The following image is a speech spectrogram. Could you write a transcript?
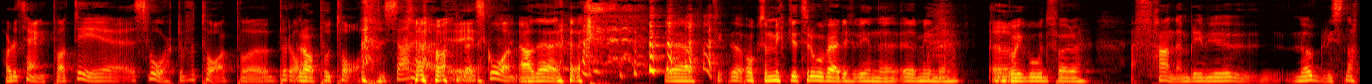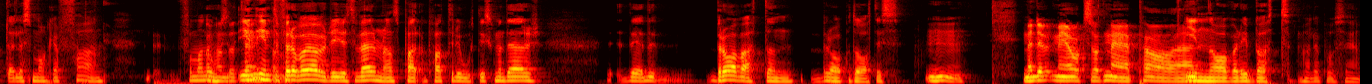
Har du tänkt på att det är svårt att få tag på bra, Bra. potatisar här i Skåne? Ja det är det. är också mycket trovärdigt minne. äh, minne. Kan gå i god för. Fan den blev ju möglig snabbt eller smakar fan. Får man nog... In, inte för att vara överdrivet Värmlandspatriotisk men där... Det, det, bra vatten, bra potatis. Mm. Men, det, men jag har också varit med på... eh, Inavel i bött, höll jag på att säga.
